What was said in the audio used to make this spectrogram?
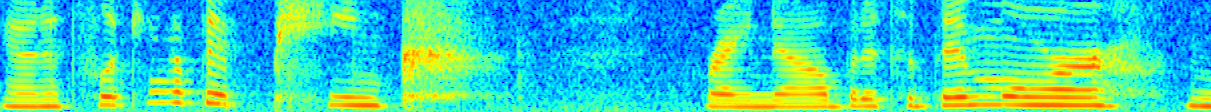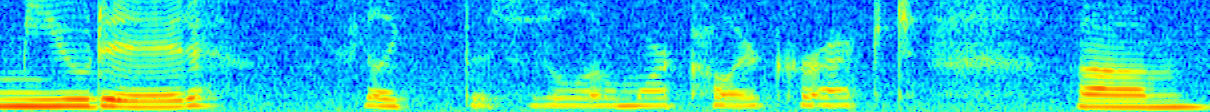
And it's looking a bit pink right now, but it's a bit more muted. I feel like this is a little more color correct. Um,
